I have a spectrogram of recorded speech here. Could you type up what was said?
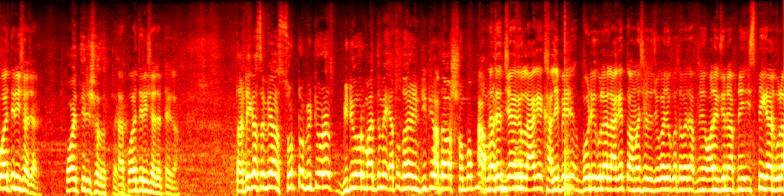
পঁয়ত্রিশ হাজার। পঁয়ত্রিশ হাজার টাকা। হ্যাঁ পঁয়ত্রিশ হাজার টাকা। তা ঠিক আছে ভাই আর ছোট্ট ভিডিওর ভিডিওর মাধ্যমে এত ধরনের ডিটেল দেওয়া সম্ভব না আমরা আপনাদের যে লাগে খালি বডিগুলো লাগে তো আমার সাথে যোগাযোগ করতে পারেন। আপনি অনেকজনে আপনি স্পিকারগুলো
